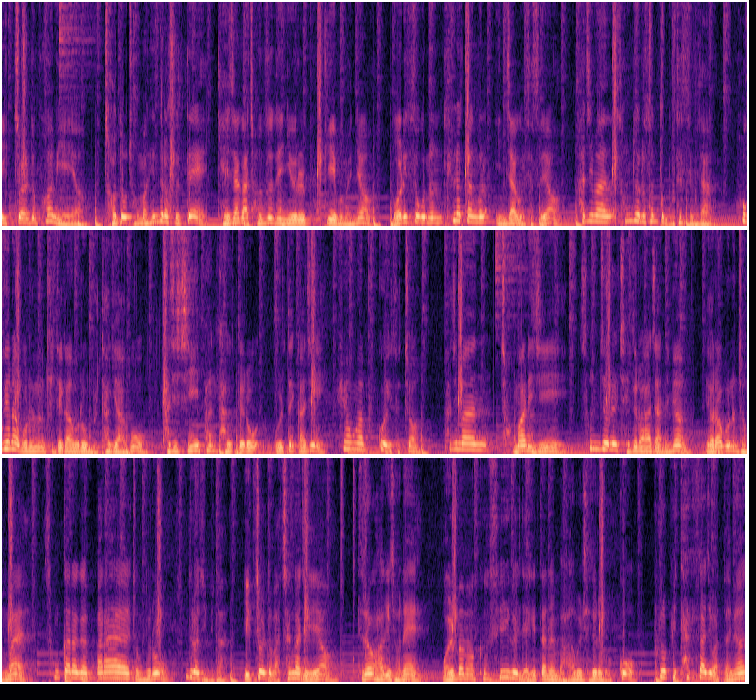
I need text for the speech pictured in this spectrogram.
익절도 포함이에요. 저도 정말 힘들었을 때 계좌가 전소된 이유를 복귀해 보면요 머릿속으로는 틀렸다는 걸 인지하고 있었어요. 하지만 손절을 선도 못했습니다. 혹여나 모르는 기대감으로 물타기 하고 다시 진입한 가격대로 올 때까지 휘영만 품고 있었죠. 하지만 정말이지 손절을 제대로 하지 않으면 여러분은 정말 손가락을 빨아야 할 정도로 힘들어집니다. 익절도 마찬가지예요. 들어가기 전에 얼마만큼 수익을 내겠다는 마음을 제대로 먹고 프로핏 하기까지 왔다면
